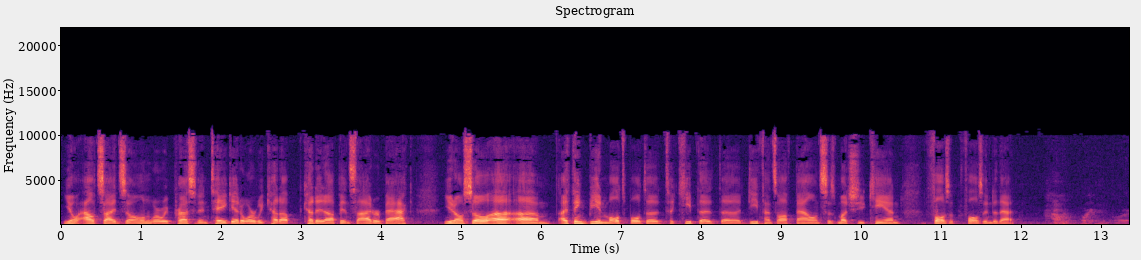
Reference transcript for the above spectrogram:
you know outside zone where we press it and take it, or we cut up cut it up inside or back. You know, so uh, um, I think being multiple to, to keep the, the defense off balance as much as you can falls falls into that. How important or,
